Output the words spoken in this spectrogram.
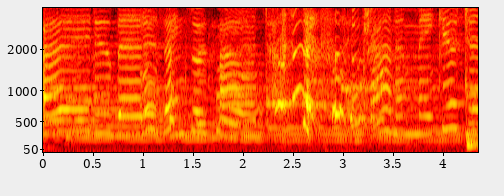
I do better Oh, things so with my cool. time than trying to make you jealous.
